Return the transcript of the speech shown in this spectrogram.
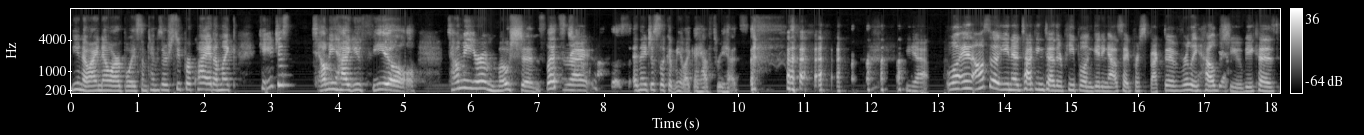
you know i know our boys sometimes they're super quiet. I'm like can you just tell me how you feel? Tell me your emotions. Let's right. and they just look at me like i have three heads. Yeah well, and also, you know, talking to other people and getting outside perspective really helps yeah. you because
